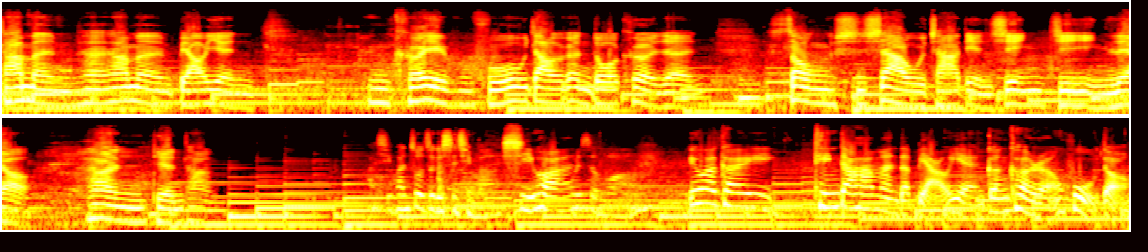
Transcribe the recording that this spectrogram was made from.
他们他们表演，嗯，可以服务到更多客人，送下午茶点心及饮料和甜汤。喜欢做这个事情吗？喜欢。为什么？因为可以听到他们的表演，跟客人互动。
